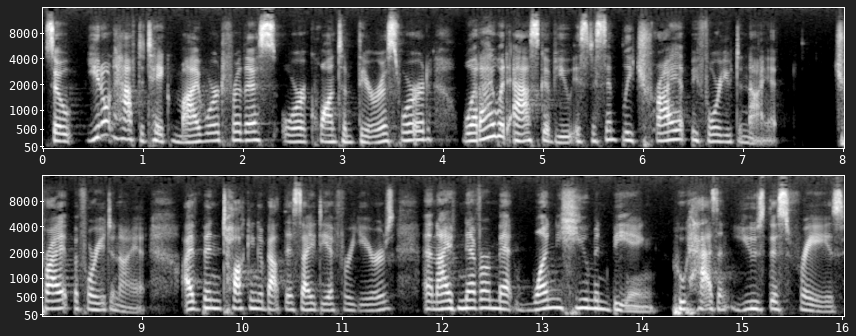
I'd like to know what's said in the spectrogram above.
So you don't have to take my word for this or a quantum theorist word. What I would ask of you is to simply try it before you deny it. Try it before you deny it. I've been talking about this idea for years, and I've never met one human being who hasn't used this phrase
